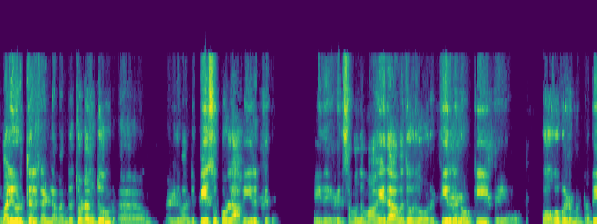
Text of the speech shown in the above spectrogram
வலியுறுத்தல்கள்ல வந்து தொடர்ந்தும் இது வந்து பேசுபொருளாக இருக்குது. இது இது சம்பந்தமாக ஏதாவது ஒரு ஒரு தீர்வை நோக்கி போகப்படும் போக வேண்டும் என்றது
